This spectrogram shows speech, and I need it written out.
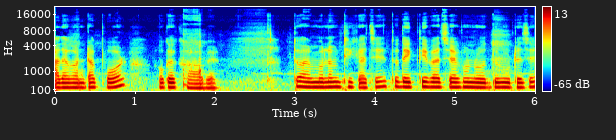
আধা ঘণ্টা পর ওকে খাওয়াবে। তো আমি বললাম, ঠিক আছে। তো দেখতেই পাচ্ছি এখন রোদ্দুর উঠেছে।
